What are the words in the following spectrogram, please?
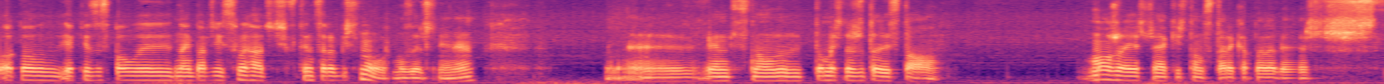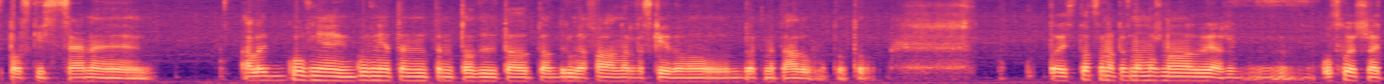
o to, jakie zespoły najbardziej słychać w tym, co robi sznur muzycznie, nie? Yy, więc no, to myślę, że to jest to. Może jeszcze jakieś tam stare kapele, wiesz, z polskiej sceny, ale głównie, głównie ten, ten, to, ta, ta druga fala norweskiego black metalu, no to, to, to jest to, co na pewno można wiesz, usłyszeć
